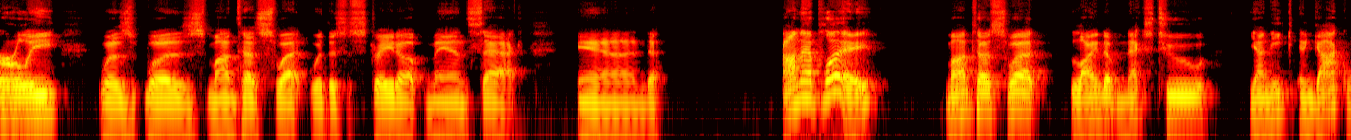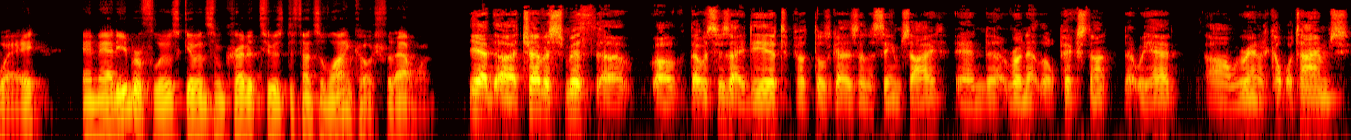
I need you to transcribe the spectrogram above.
Early was was Montez Sweat with this straight up man sack, and on that play, Montez Sweat lined up next to Yannick Ngakoue, and Matt Eberflus giving some credit to his defensive line coach for that one. Yeah, uh, Travis Smith, uh, uh, that was his idea to put those guys on the same side and uh, run that little pick stunt that we had. Uh, we ran it a couple of times.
